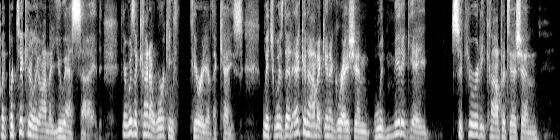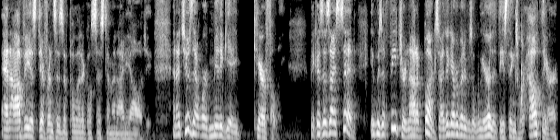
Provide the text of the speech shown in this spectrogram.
but particularly on the US side, there was a kind of working theory of the case, which was that economic integration would mitigate security competition and obvious differences of political system and ideology. And I choose that word mitigate carefully because as I said, it was a feature, not a bug. So I think everybody was aware that these things were out there.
